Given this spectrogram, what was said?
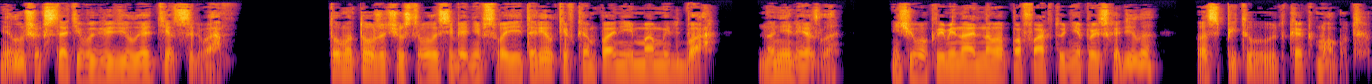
Не лучше, кстати, выглядел и отец льва. Тома тоже чувствовала себя не в своей тарелке в компании мамы льва, но не лезла. ничего криминального по факту не происходило, воспитывают как могут.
